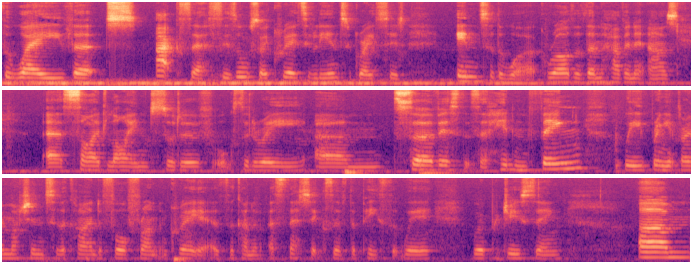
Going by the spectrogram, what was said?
the way that access is also creatively integrated into the work rather than having it as a sidelined sort of auxiliary um, service that's a hidden thing. We bring it very much into the kind of forefront and create it as the kind of aesthetics of the piece that we're we're producing. Um,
